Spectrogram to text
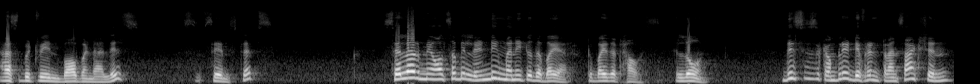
as between Bob and Alice, same steps. Seller may also be lending money to the buyer to buy that house, a loan. This is a complete different transaction,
